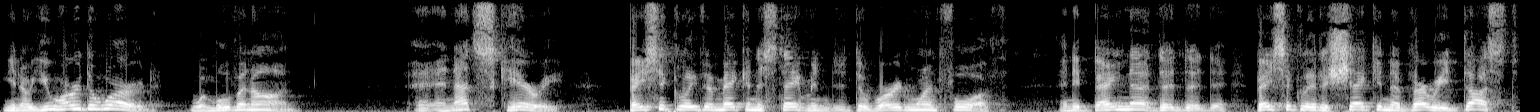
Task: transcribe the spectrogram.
you know, you heard the word. We're moving on and that's scary. Basically, they're making a statement. The word went forth, and they bang that. The, the, the, basically, they're shaking the very dust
